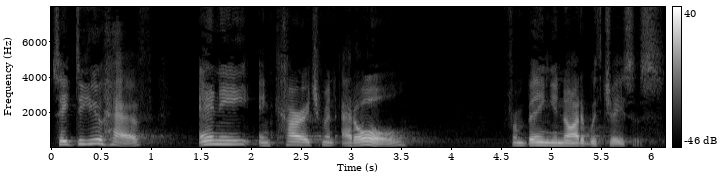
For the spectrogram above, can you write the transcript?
See, do you have any encouragement at all from being united with Jesus?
